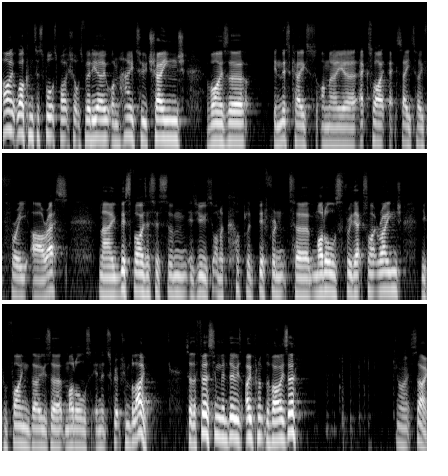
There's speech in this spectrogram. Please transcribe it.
Hi, welcome to Sports Bike Shop's video on how to change a visor, in this case on a uh, X-Lite X803 RS. Now this visor system is used on a couple of different uh, models through the X-Lite range. You can find those uh, models in the description below. So the first thing I'm going to do is open up the visor. All right, so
